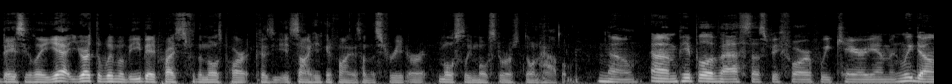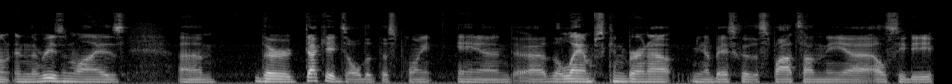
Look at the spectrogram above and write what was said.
basically, yeah, you're at the whim of eBay prices for the most part because it's not like you can find this on the street, or mostly most stores don't have them. No. Um, people have asked us before if we carry them, and we don't. And the reason why is um, they're decades old at this point, and uh, the lamps can burn out, you know, basically the spots on the uh, LCD.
